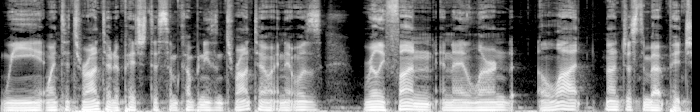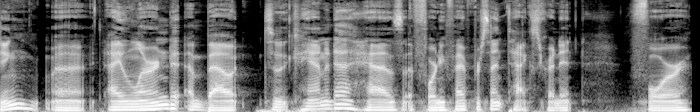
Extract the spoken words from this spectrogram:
we went to Toronto to pitch to some companies in Toronto, and it was really fun. And I learned a lot, not just about pitching. Uh, I learned about so Canada has a 45% tax credit for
